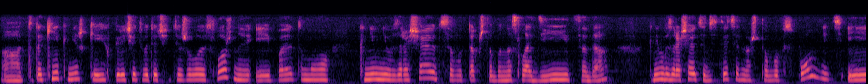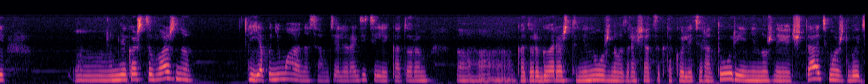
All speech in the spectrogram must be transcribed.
а, то такие книжки, их перечитывать очень тяжело и сложно, и поэтому к ним не возвращаются вот так, чтобы насладиться, да, к ним возвращаются действительно, чтобы вспомнить, и мне кажется, важно, я понимаю, на самом деле, родителей, которым которые говорят, что не нужно возвращаться к такой литературе, не нужно ее читать, может быть.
